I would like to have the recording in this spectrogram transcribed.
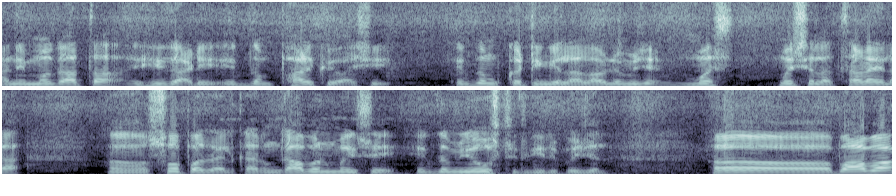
आणि मग आता ही गाडी एकदम फाळकी अशी एकदम कटिंगला लावली. म्हणजे मस म्हशीला चढायला सोपा जाईल. कारण गाभण म्हैस आहे. एकदम व्यवस्थित गेली पाहिजे. बाबा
